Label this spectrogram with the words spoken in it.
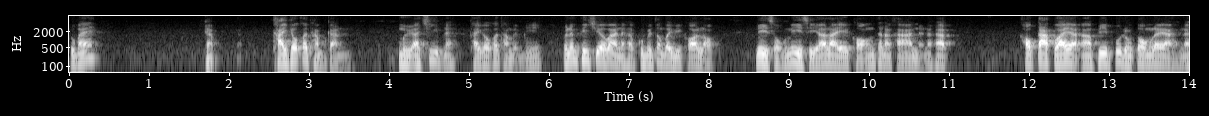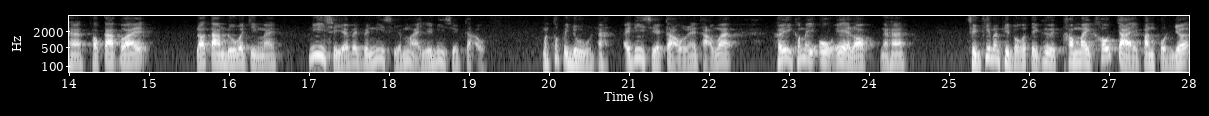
ถูกไหมครับ ใครเขาก็ทำกัน มืออาชีพนะใครเขาก็ทำแบบนี้เพราะฉะนั้นพี่เชื่อว่านะครับ คุณไม่ต้องไปวิเคราะห์หรอกหนี่สงหนี่เสียอะไรของธนาคารน่ะนะครับเขากักไว้อะอะพี่พูดตรงๆเลยอะนะฮะเขากักไว้ แล้วตามดูว่าจริงไหมหนี้เสียเป็นเป็นหนี้เสียใหม่หรือหนี้เสียเก่า มันต้องไปดูนะไอ้หนี้เสียเก่าเนี่ยถามว่าเฮ้ยเขาไม่โอเอหรอกนะฮะสิ่งที่มันผิดปกติคือทำไมเขาจ่ายปันผลเยอะ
